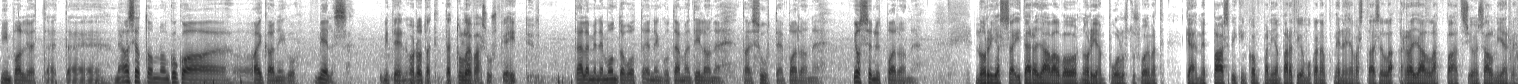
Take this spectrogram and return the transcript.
niin paljon, että, että ne asiat on, on koko aikaa niin kuin mielessä. Miten odotat, että tulevaisuus kehittyy? Täällä menee monta vuotta ennen kuin tämä tilanne tai suhteen paranee, jos se nyt paranee. Norjassa itärajaa valvoo Norjan puolustusvoimat. Käymme Paasvikin komppanian partion mukana Venäjän vastaisella rajalla Paatsjoen Salmijärven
